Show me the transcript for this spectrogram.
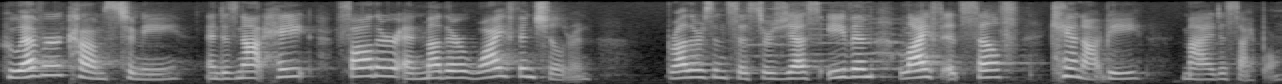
Whoever comes to me and does not hate father and mother, wife and children, brothers and sisters, yes, even life itself, cannot be my disciple.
